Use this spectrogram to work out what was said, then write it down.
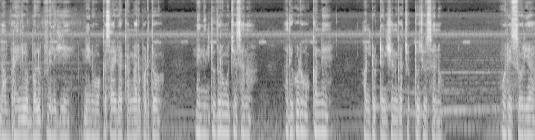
నా బ్రెయిన్లో బల్బ్ వెలిగి నేను ఒక్కసారిగా కంగారు పడుతూ నేను ఇంత దూరం వచ్చేసానా? అది కూడా ఒక్కనే అంటూ టెన్షన్గా చుట్టూ చూశాను. ఒరే సూర్య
